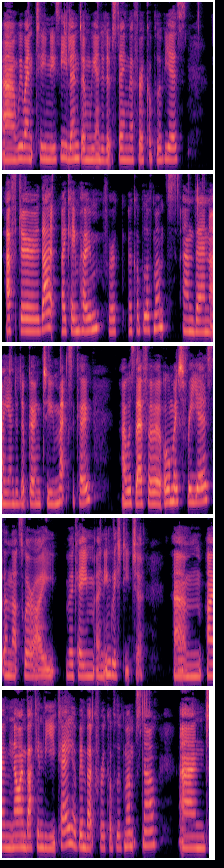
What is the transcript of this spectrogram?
Uh, we went to New Zealand, and we ended up staying there for a couple of years. After that, I came home for a, couple of months and then I ended up going to Mexico. I was there for almost three years and that's where I became an English teacher. Um, I'm now I'm back in the UK. I've been back for a couple of months now and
